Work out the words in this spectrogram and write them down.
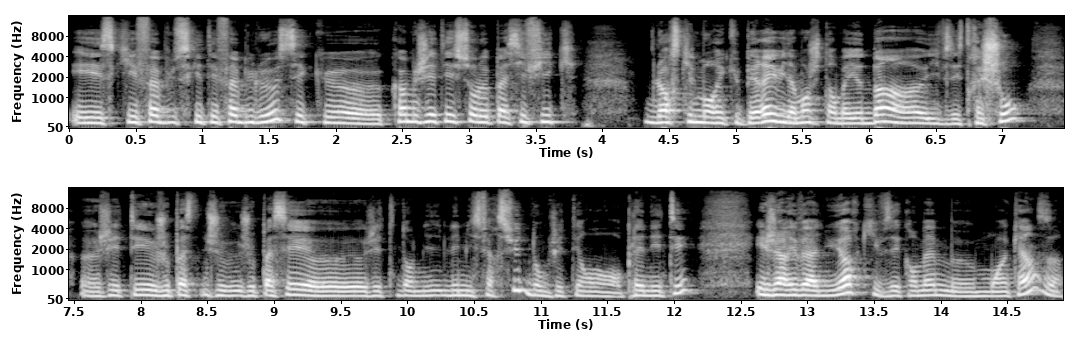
Et ce qui, était fabuleux, c'est que comme j'étais sur le Pacifique, lorsqu'ils m'ont récupéré, évidemment, j'étais en maillot de bain. hein, il faisait très chaud. Euh, j'étais, je, je, je passais, euh, j'étais dans l'hémisphère sud, donc j'étais en, plein été. Et j'arrivais à New York, il faisait quand même euh, moins 15.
